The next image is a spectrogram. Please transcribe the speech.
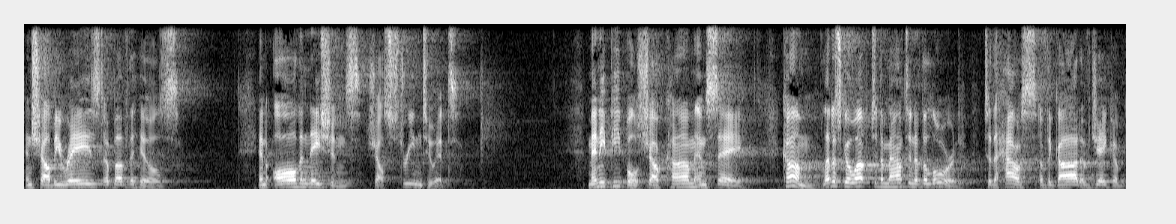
and shall be raised above the hills and all the nations shall stream to it. Many people shall come and say, Come, let us go up to the mountain of the Lord, to the house of the God of Jacob,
